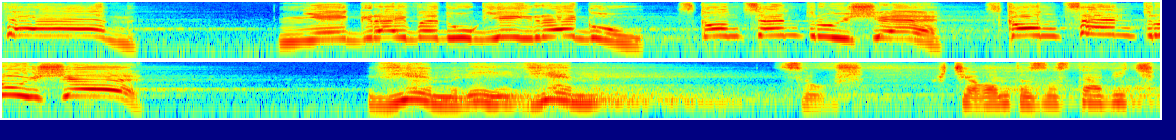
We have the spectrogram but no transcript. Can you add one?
ten! Nie graj według jej reguł! Skoncentruj się! Skoncentruj się! Wiem, Li, wiem. Cóż, chciałam to zostawić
